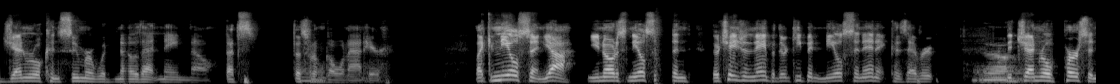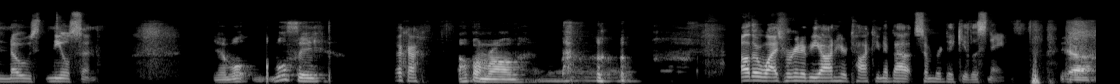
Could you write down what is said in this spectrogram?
general consumer would know that name though that's that's what i'm going at here like nielsen yeah you notice nielsen they're changing the name but they're keeping nielsen in it because every yeah, the general person knows nielsen yeah. We'll we'll see. okay I hope I'm wrong. Otherwise we're going to be on here talking about some ridiculous name yeah.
